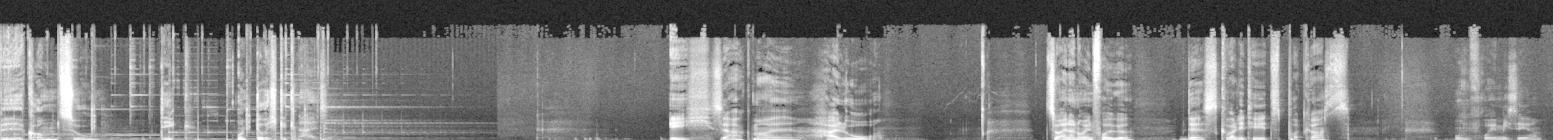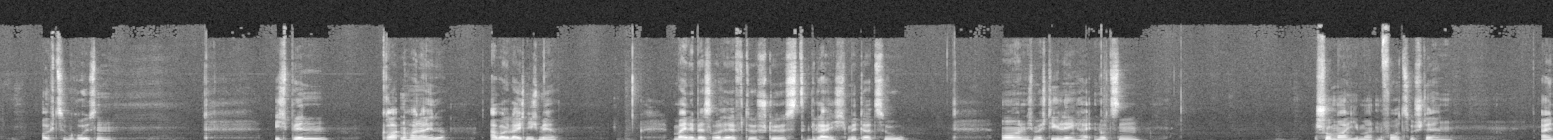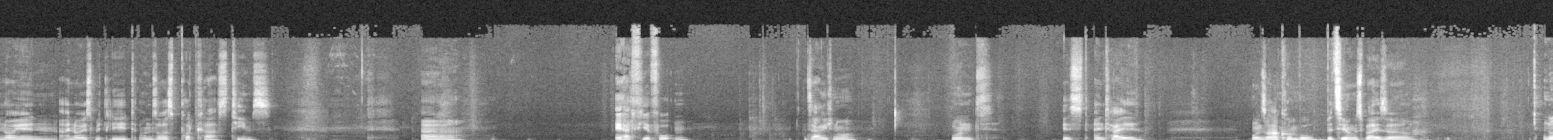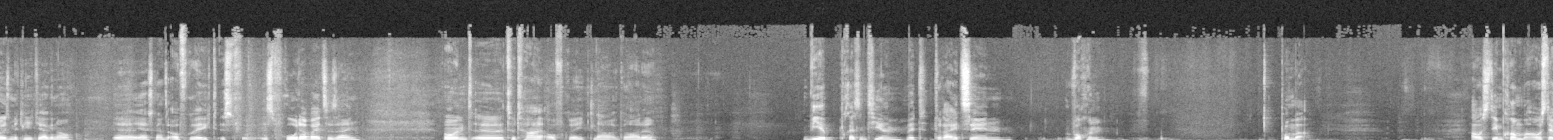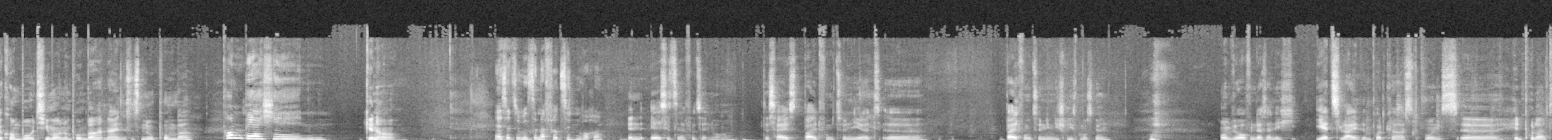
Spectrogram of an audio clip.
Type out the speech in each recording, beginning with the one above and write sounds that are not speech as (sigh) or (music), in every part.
Willkommen zu Dick und Durchgeknallt. Ich sag mal Hallo zu einer neuen Folge des Qualitätspodcasts und freue mich sehr, euch zu begrüßen. Ich bin gerade noch alleine, aber gleich nicht mehr. Meine bessere Hälfte stößt gleich mit dazu. Und ich möchte die Gelegenheit nutzen, schon mal jemanden vorzustellen. Ein, neuen, ein neues Mitglied unseres Podcast-Teams. Äh, er hat vier Pfoten, sage ich nur, und ist ein Teil unserer Combo, beziehungsweise ein neues Mitglied, ja genau. Äh, er ist ganz aufgeregt, ist, ist froh dabei zu sein und äh, total aufgeregt gerade. Wir präsentieren mit 13 Wochen Pumba. Aus, dem Kom aus der Combo Timon und Pumba. Nein, es ist nur Pumba. Pumbärchen. Genau. Er ist jetzt übrigens in der 14. Woche. In, er ist jetzt in der 14. Woche. Das heißt, bald funktioniert, äh, bald funktionieren die Schließmuskeln. (laughs) Und wir hoffen, dass er nicht jetzt live im Podcast uns äh, hinpullert.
